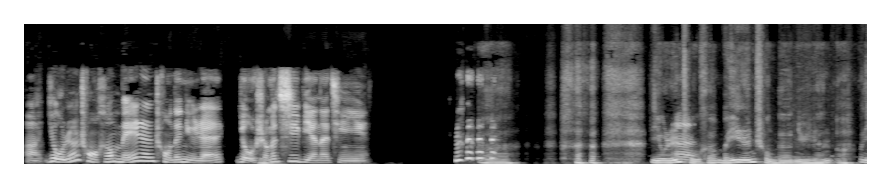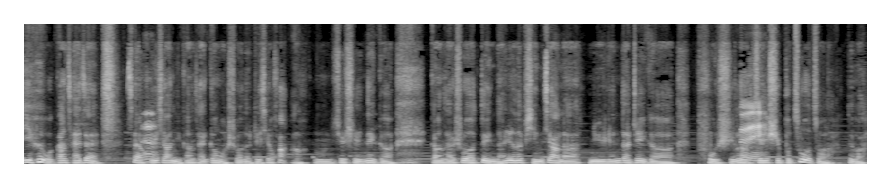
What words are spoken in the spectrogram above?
啊，有人宠和没人宠的女人有什么区别呢？秦音？嗯。有人宠和没人宠的女人啊，因为我刚才在在回想你刚才跟我说的这些话啊，嗯，就是那个刚才说对男人的评价了，女人的这个朴实了，真实不做作了，对吧？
